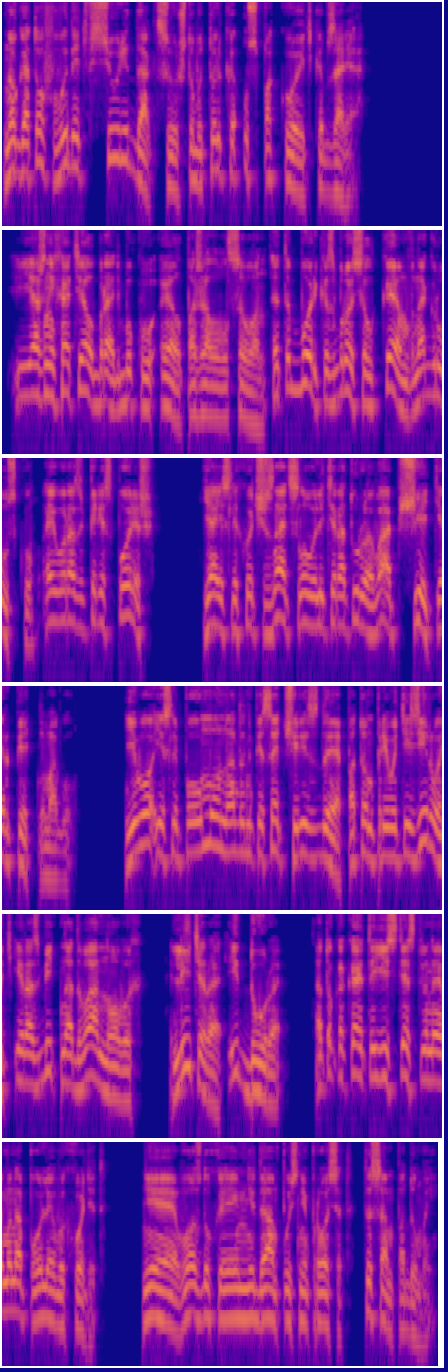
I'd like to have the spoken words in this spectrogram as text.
но готов выдать всю редакцию, чтобы только успокоить Кобзаря. «Я же не хотел брать букву «Л», — пожаловался он. «Это Борька сбросил Кэм в нагрузку, а его разве переспоришь? Я, если хочешь знать, слово «литература» вообще терпеть не могу. Его, если по уму, надо написать через «Д», потом приватизировать и разбить на два новых – «литера» и «дура», а то какая-то естественная монополия выходит. Не, воздуха я им не дам, пусть не просят. Ты сам подумай.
